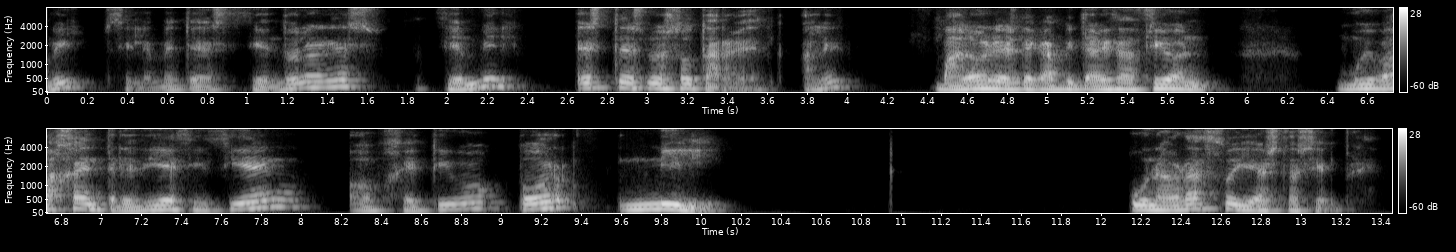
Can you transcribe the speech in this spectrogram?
Mil, si le metes 100 dólares, 100.000. Este es nuestro target, ¿vale? Valores de capitalización muy baja, entre 10 y 100, objetivo por 1000. Un abrazo y hasta siempre.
